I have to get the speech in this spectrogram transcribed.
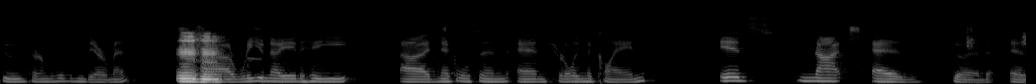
to Terms of Endearment. hmm Uh, reunited he, uh, Nicholson and Shirley MacLaine. It's not as good as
